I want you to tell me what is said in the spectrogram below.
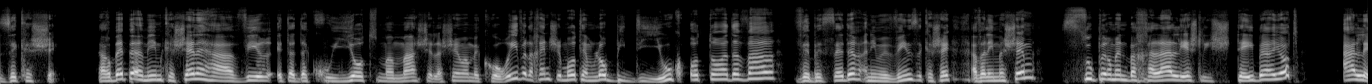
זה קשה. הרבה פעמים קשה להעביר את הדקויות ממש של השם המקורי, ולכן שמות הם לא בדיוק אותו הדבר, זה בסדר, אני מבין, זה קשה, אבל עם השם סופרמן בחלל יש לי שתי בעיות. א',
